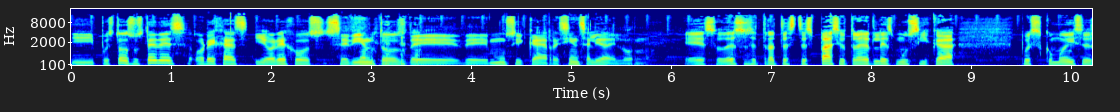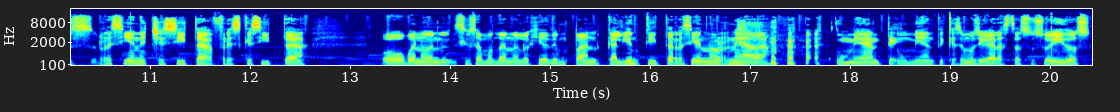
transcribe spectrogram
y pues todos ustedes, orejas y orejos sedientos de, de música recién salida del horno. Eso, de eso se trata este espacio, traerles música, pues como dices, recién hechecita, fresquecita, o bueno, si usamos la analogía de un pan calientita, recién horneada, humeante, humeante, que hacemos llegar hasta sus oídos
